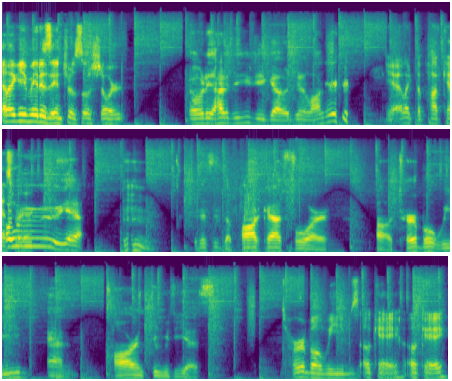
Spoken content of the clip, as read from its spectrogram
like you made his intro so short. How did it usually go? Is it longer? Yeah, I like the podcast where Oh, yeah. this is the podcast for uh, turbo weed and car enthusiasts. turbo weaves. Okay, okay.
